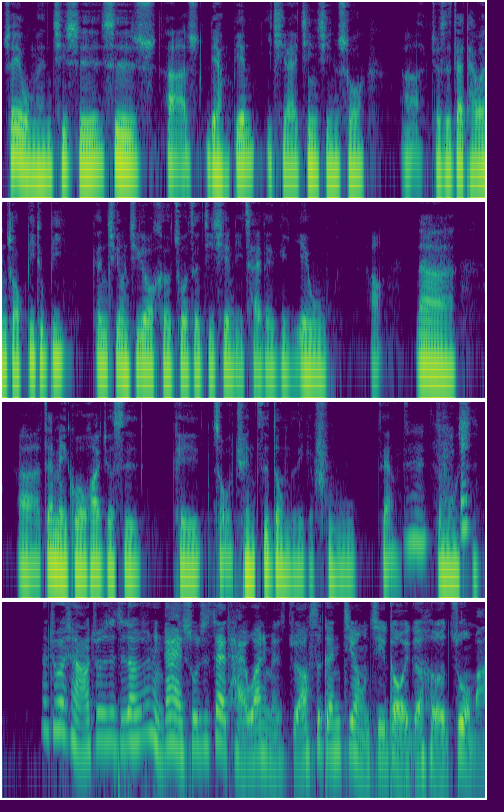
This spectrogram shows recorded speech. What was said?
所以我们其实是啊两边一起来进行说啊，就是在台湾做 B to B 跟金融机构合作这机器人理财的一个业务。好，那呃，在美国的话，就是可以走全自动的一个服务这样子的模式。那就会想要就是知道，就是你刚才说是在台湾，你们主要是跟金融机构一个合作嘛？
